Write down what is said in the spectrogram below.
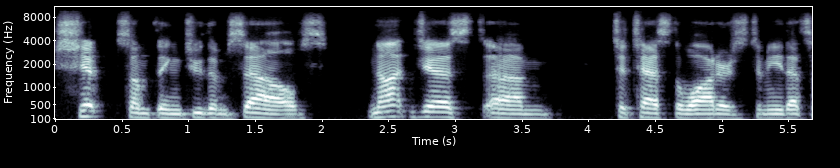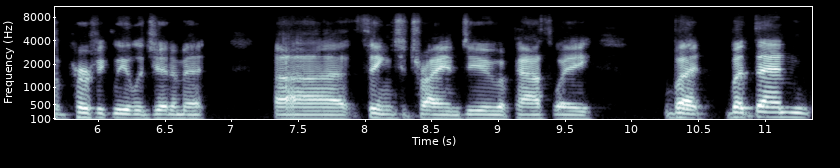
ship something to themselves, not just um, to test the waters. To me, that's a perfectly legitimate uh, thing to try and do a pathway. But but then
